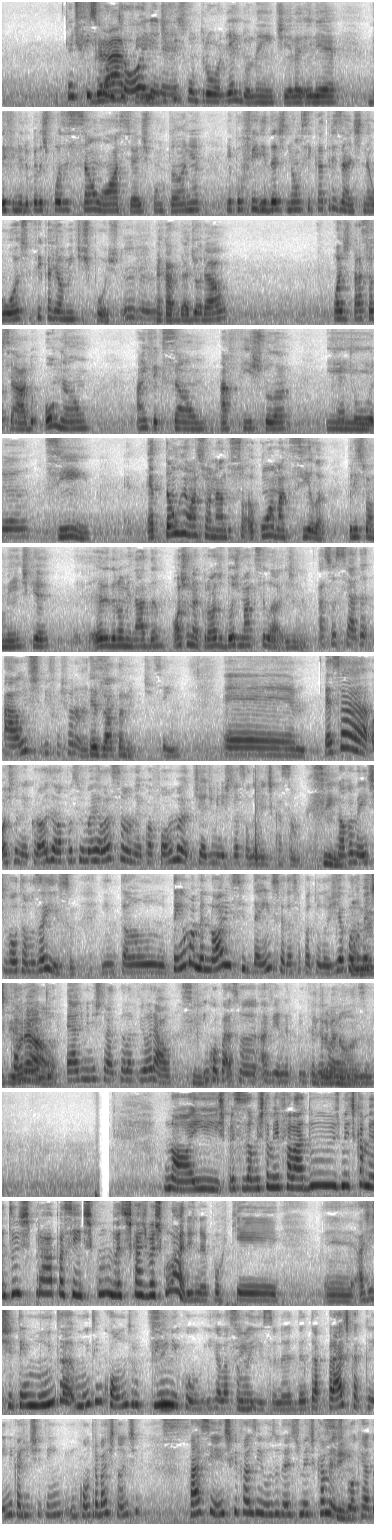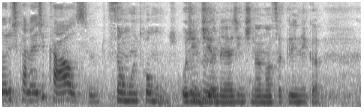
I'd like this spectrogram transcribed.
Tem um difícil grave, controle, né? difícil controle, é indolente, ele, é- ele é definido pela exposição óssea espontânea e por feridas não cicatrizantes, né? O osso fica realmente exposto Uhum. na cavidade oral. Pode estar associado ou não à infecção, à fístula e sim, é tão relacionado só com a maxila, principalmente que ela é denominada osteonecrose dos maxilares, né? Associada aos bifosfonatos. Exatamente. Sim. É, Essa osteonecrose, ela possui uma relação, né, com a forma de administração da medicação. Sim. Novamente, voltamos a isso. Então, tem uma menor incidência dessa patologia quando, Quando o é medicamento oral. é administrado pela via oral, Sim. em comparação à via intravenosa. Intravenosa. né? Nós precisamos também falar dos medicamentos para pacientes com doenças cardiovasculares, né? Porque é, a gente tem muita, muito encontro Sim. clínico em relação Sim. a isso, né? Dentro da prática clínica, a gente tem, encontra bastante pacientes que fazem uso desses medicamentos, Sim. bloqueadores de canais de cálcio. São muito comuns. Hoje em Uhum. dia, né, a gente na nossa clínica,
